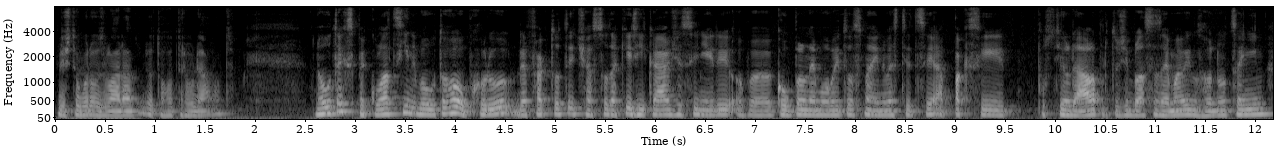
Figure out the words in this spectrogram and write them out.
když to budou zvládat do toho trhu dávat. No u těch spekulací nebo u toho obchodu de facto ty často taky říká, že si někdy koupil nemovitost na investici a pak si pustil dál, protože byla se zajímavým zhodnocením.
